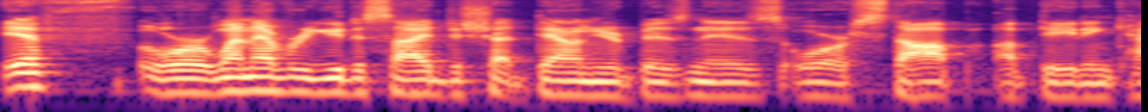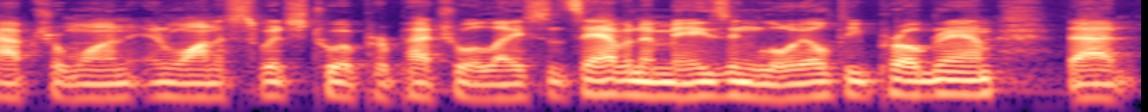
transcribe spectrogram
if or whenever you decide to shut down your business or stop updating Capture One and want to switch to a perpetual license, they have an amazing loyalty program that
